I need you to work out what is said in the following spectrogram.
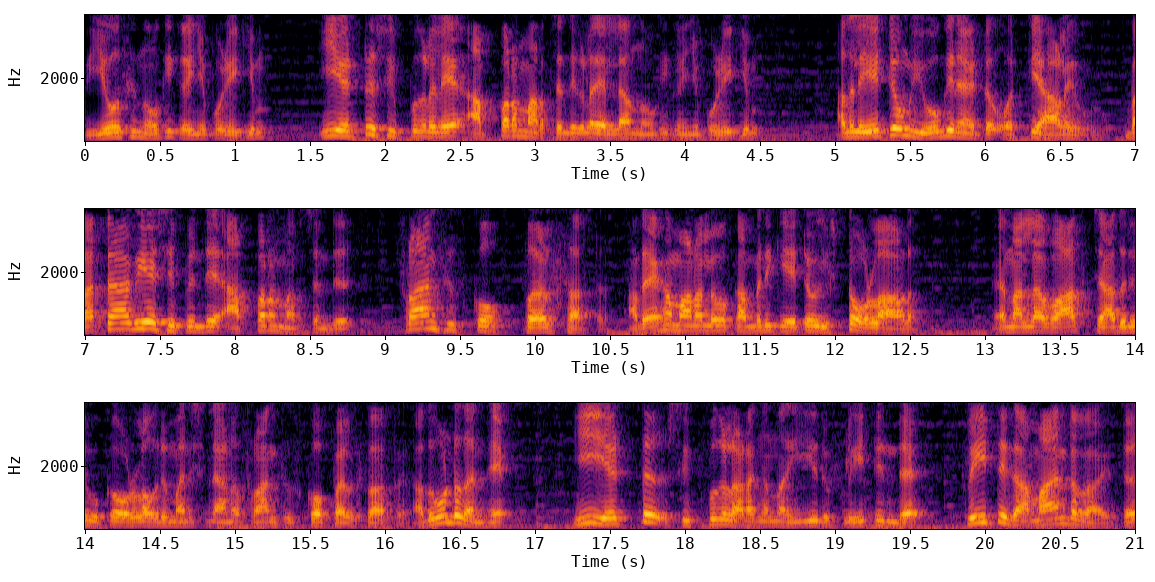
വി ഒ സി നോക്കിക്കഴിഞ്ഞപ്പോഴേക്കും ഈ എട്ട് ഷിപ്പുകളിലെ അപ്പർ മർച്ചന്റുകളെ എല്ലാം നോക്കിക്കഴിഞ്ഞപ്പോഴേക്കും അതിൽ ഏറ്റവും യോഗ്യനായിട്ട് ഒറ്റയാളേ ഉള്ളൂ. ബറ്റാവിയ ഷിപ്പിന്റെ അപ്പർ മർച്ചന്റ് ഫ്രാൻസിസ്കോ പേഴ്സാർട്ട് അദ്ദേഹമാണല്ലോ കമ്പനിക്ക് ഏറ്റവും ഇഷ്ടമുള്ള ആൾ നല്ല വാക് ചാതുരിവൊക്കെ ഉള്ള ഒരു മനുഷ്യനാണ് ഫ്രാൻസിസ്കോ പെൽസാർട്ട് അതുകൊണ്ട് തന്നെ ഈ എട്ട് ഷിപ്പുകൾ അടങ്ങുന്ന ഈ ഒരു ഫ്ലീറ്റിന്റെ ഫ്ലീറ്റ് കമാൻഡറായിട്ട്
